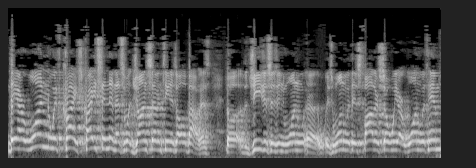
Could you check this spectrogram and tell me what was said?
They are one with Christ, Christ in them. That's what John 17 is all about. As the, the Jesus is in one uh, is one with his Father, so we are one with him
